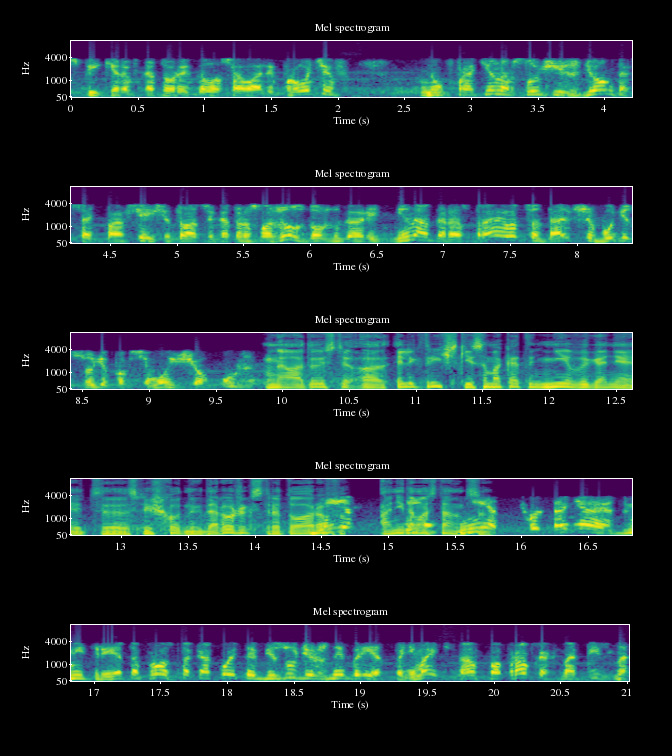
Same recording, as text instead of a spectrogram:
спикеров, которые голосовали против, ну, в противном случае ждем, так сказать, по всей ситуации, которая сложилась, должен говорить, не надо расстраиваться, дальше будет, судя по всему, еще хуже. Ну, а то есть э, электрические самокаты не выгоняют э, с пешеходных дорожек, с тротуаров, нет, они там нет, останутся? Нет, не выгоняют, Дмитрий, это просто какой-то безудержный бред, понимаете? Там в поправках написано,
